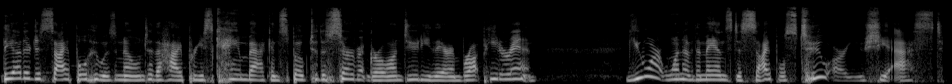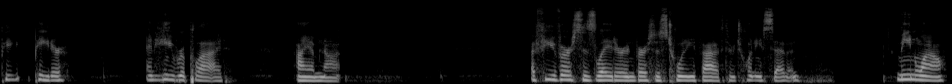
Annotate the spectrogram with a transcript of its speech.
The other disciple who was known to the high priest came back and spoke to the servant girl on duty there and brought Peter in. You aren't one of the man's disciples, too, are you? She asked P- Peter. And he replied, I am not. A few verses later, in verses 25 through 27. Meanwhile,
